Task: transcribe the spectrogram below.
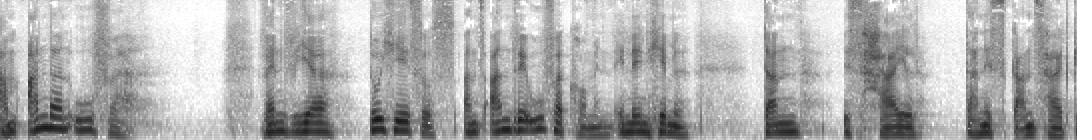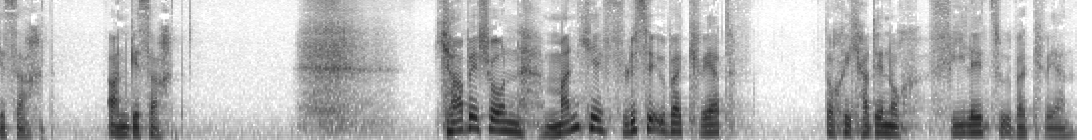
am anderen Ufer, wenn wir durch Jesus ans andere Ufer kommen, in den Himmel, dann ist Heil, dann ist Ganzheit gesagt, angesagt. Ich habe schon manche Flüsse überquert, doch ich hatte noch viele zu überqueren.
